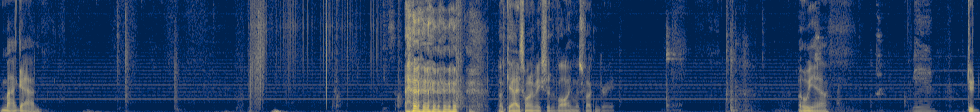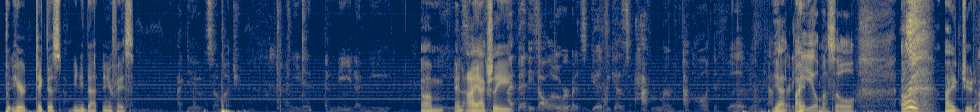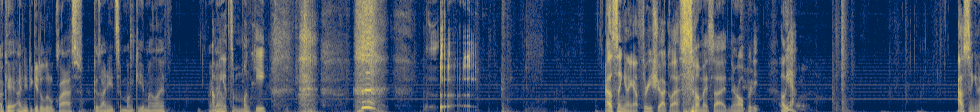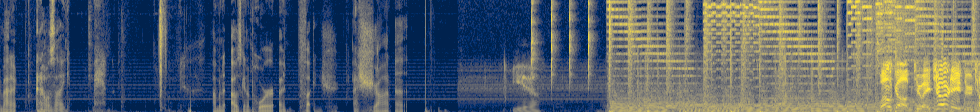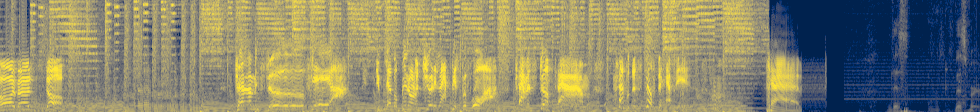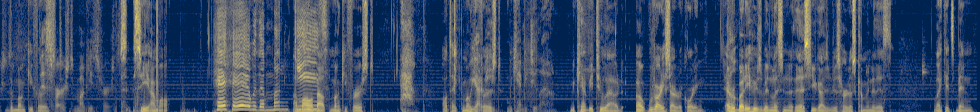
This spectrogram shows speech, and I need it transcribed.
My God. okay, I just want to make sure the volume was fucking great. Oh yeah. Dude, put here, take this. You need that in your face. Um and I actually I bet these all over, but it's good because half of them are alcoholic to fuck, Yeah, of them are to I- heal my soul. um, I Jude, okay, I need to get a little glass cuz I need some monkey in my life. Right I'm gonna get some monkey. I was thinking I got three shot glasses on my side, and they're all pretty. Oh yeah. I was thinking about it, and I was like, man, I'm gonna. I was gonna pour a fucking sh- a shot. Uh, Yeah. Welcome to a journey through time and stuff. Time and stuff, yeah. You've never been on a journey like this before. Time is stuff time. Time for the stuff to happen. Time. this, this first. the monkey first. This first. Monkeys first. S- See, I'm all Hey, hey, with the monkeys. I'm all about the monkey first. Ah. I'll take the monkey We gotta first. be. We can't be too loud. We can't be too loud. Oh, we've already started recording. Everybody who's been listening to this, you guys have just heard us come into this like it's been.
